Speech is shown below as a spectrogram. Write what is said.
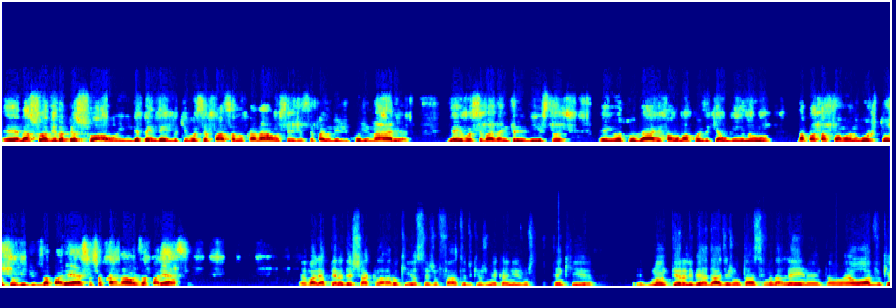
É, é, na sua vida pessoal, independente do que você faça no canal, ou seja, você faz um vídeo de culinária e aí você vai dar entrevista em outro lugar e fala uma coisa que alguém no, na plataforma não gostou, o seu vídeo desaparece, o seu canal desaparece? É, vale a pena deixar claro que, ou seja, o fato de que os mecanismos têm que manter a liberdade, eles não estão acima da lei, né? Então é óbvio que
